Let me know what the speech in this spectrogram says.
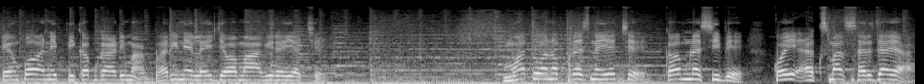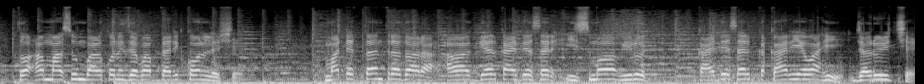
ટેમ્પો અને પિકઅપ ગાડીમાં ભરીને લઈ જવામાં આવી રહ્યા છે. મહત્વનો પ્રશ્ન એ છે, કમનસીબે કોઈ અકસ્માત સર્જાયા તો આ માસૂમ બાળકોની જવાબદારી કોણ લેશે? માટે તંત્ર દ્વારા આવા ગેરકાયદેસર ઇસમો વિરુદ્ધ કાયદેસર કાર્યવાહી જરૂરી છે.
